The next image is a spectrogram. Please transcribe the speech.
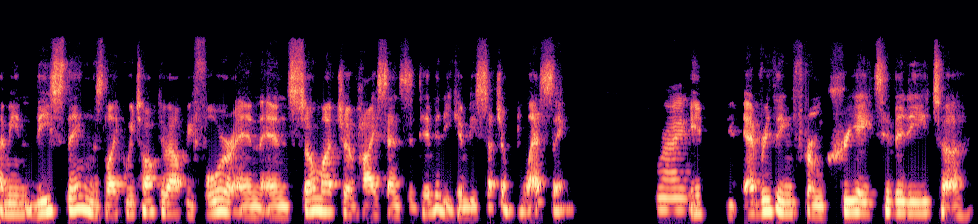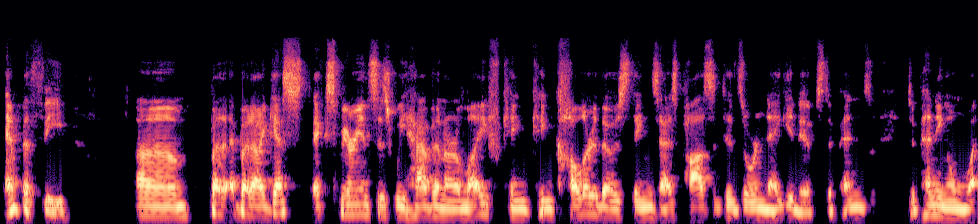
I mean these things, like we talked about before, and and so much of high sensitivity can be such a blessing, right? It, everything from creativity to empathy. Um, but but I guess experiences we have in our life can can color those things as positives or negatives depends depending on what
